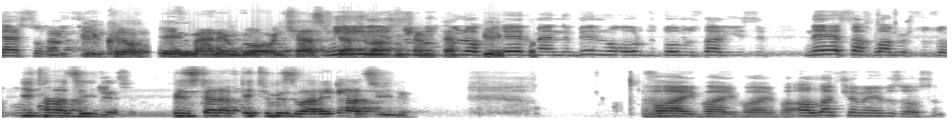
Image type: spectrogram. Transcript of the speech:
dərs oldu ki, Bir klok ermənin qulağını kəsib bu bir Bir Erməninin? Verin orada donuzlar yesin. Neye saklamışsınız o it hacı idi. Biz tərəfdə itimiz var idi, hacı idi. Vay vay vay vay. Allah köməyiniz olsun.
